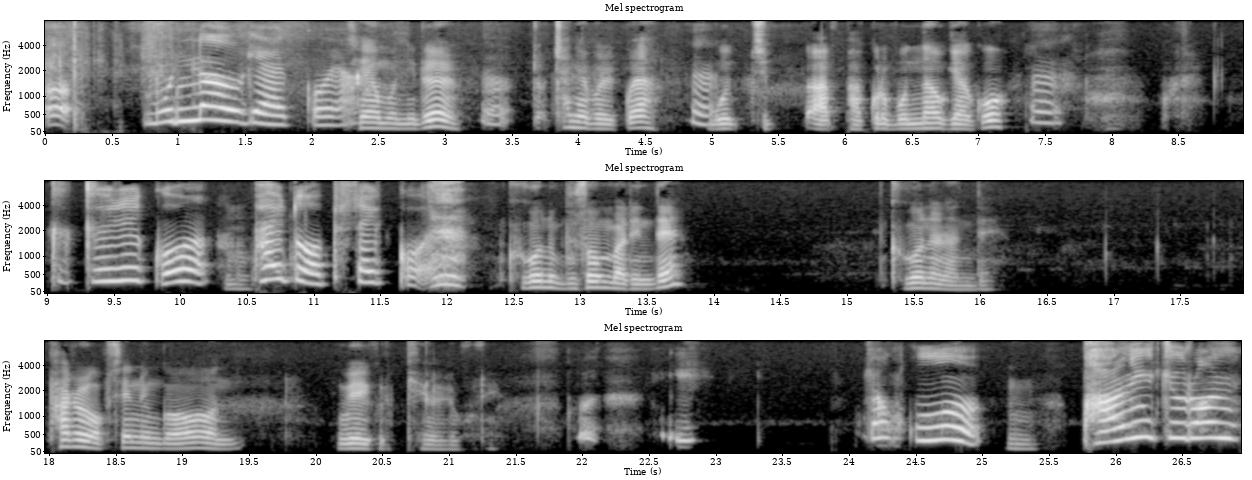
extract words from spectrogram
어, 못 나오게 할 거야. 새어머니를 응. 쫓아내버릴 거야. 못, 집 앞, 밖으로 못 나오게 하고. 그, 그리고 팔도 없앨 거야. 그거는 무서운 말인데? 그거는 안 돼. 팔을 없애는 건 왜 그렇게 하려고 그래? 자꾸 응. 간이 줄한,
